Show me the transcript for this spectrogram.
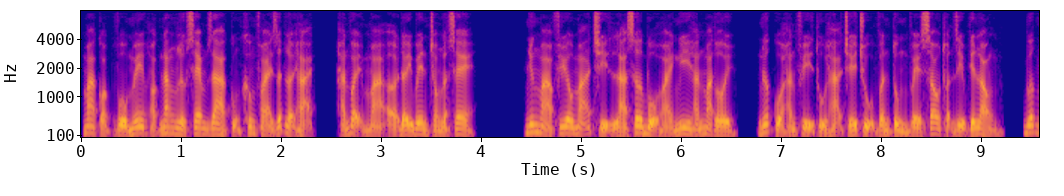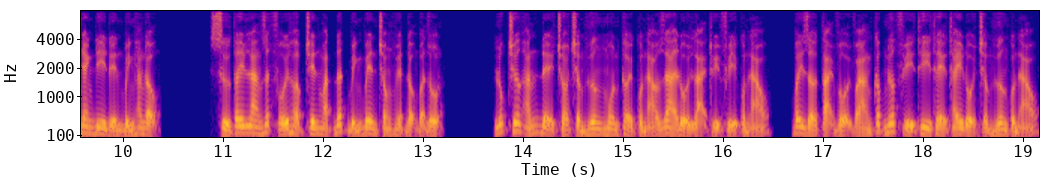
Ma cọp vồ mê hoặc năng lực xem ra cũng không phải rất lợi hại, hắn vậy mà ở đây bên trong lật xe. Nhưng mà phiêu mã chỉ là sơ bộ hoài nghi hắn mà thôi, nước của hắn phỉ thủ hạ chế trụ vân tùng về sau thuận dịp tiên lòng, bước nhanh đi đến bính hang động. Sử tây lang rất phối hợp trên mặt đất bính bên trong huyệt động bận rộn. Lúc trước hắn để cho trầm hương môn cởi quần áo ra đổi lại thủy phỉ quần áo, bây giờ tại vội vàng cấp nước phỉ thi thể thay đổi trầm hương quần áo,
